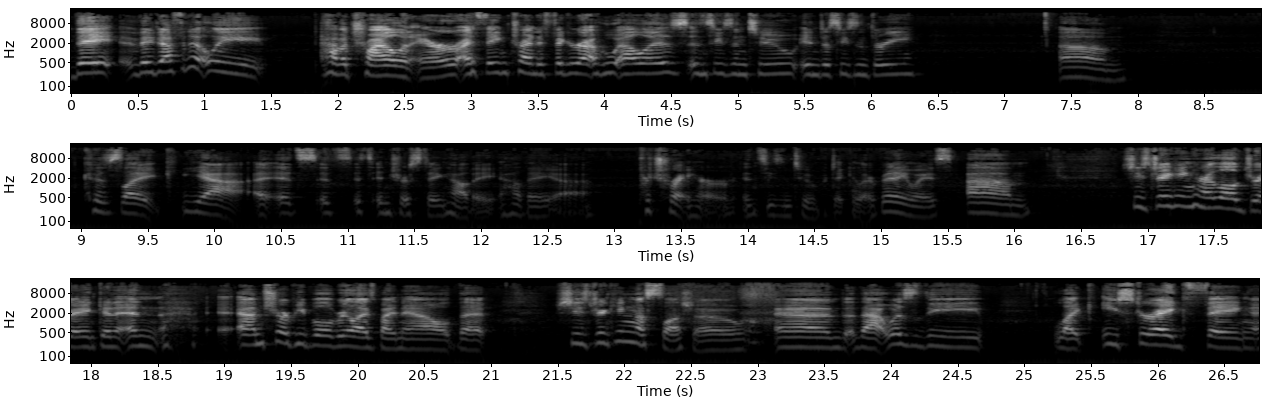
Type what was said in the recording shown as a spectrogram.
they they definitely have a trial and error. I think trying to figure out who Elle is in season two into season three. Um, because like yeah, it's it's it's interesting how they how they uh, portray her in season two in particular. But anyways, um, she's drinking her little drink, and and I'm sure people realize by now that she's drinking a slusho, and that was the like Easter egg thing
